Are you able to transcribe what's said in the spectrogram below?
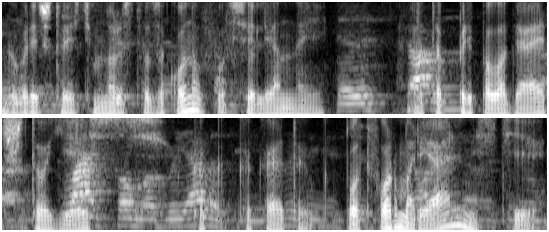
говорит, что есть множество законов во Вселенной, это предполагает, что есть как какая-то платформа реальности,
